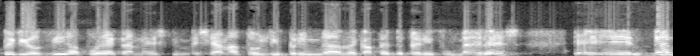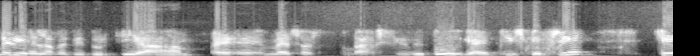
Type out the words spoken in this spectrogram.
περιοδία που έκανε στη Μέση Ανατολή πριν 15 περίπου μέρες ε, δεν περιέλαβε την Τουρκία ε, μέσα στο ταξίδι του για επίσκεψη και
